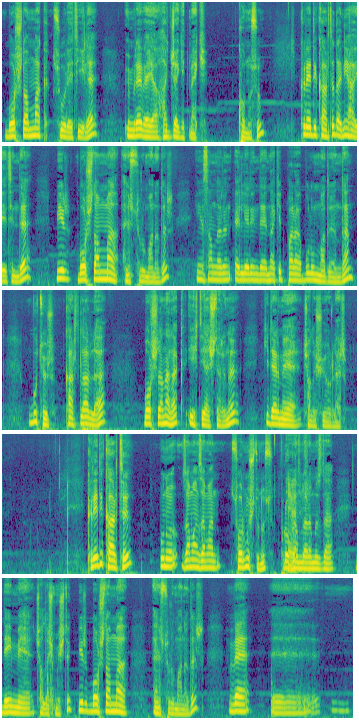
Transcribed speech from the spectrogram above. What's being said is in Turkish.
borçlanmak suretiyle ümre veya hacca gitmek konusu. Kredi kartı da nihayetinde bir borçlanma enstrümanıdır. İnsanların ellerinde nakit para bulunmadığından bu tür kartlarla borçlanarak ihtiyaçlarını gidermeye çalışıyorlar. Kredi kartı bunu zaman zaman sormuştunuz. Programlarımızda evet değinmeye çalışmıştık. Bir borçlanma enstrümanıdır ve e,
